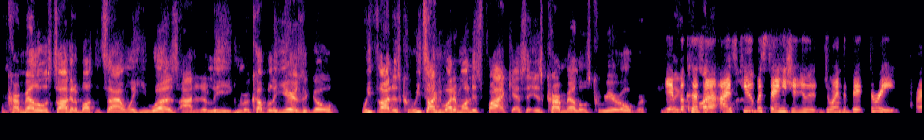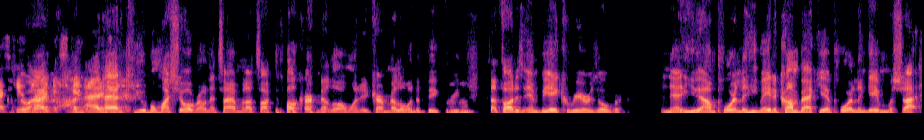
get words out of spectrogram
And Carmelo was talking about the time when he was out of the league. Remember, a couple of years ago, we thought his we talked about him on this podcast. Is Carmelo's career over? Yeah, like, because uh, Ice Cube was saying he should join the Big Three. Ice Cube. I, I, had Cube on my show around that time when I talked about Carmelo. I wanted Carmelo on the Big 3 mm-hmm. I thought his NBA career is over, and that he out Portland he made a comeback. Yeah, Portland gave him a shot.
